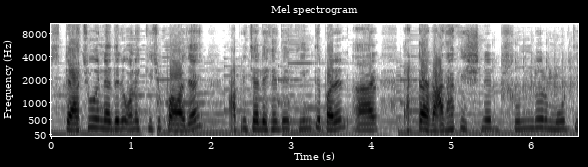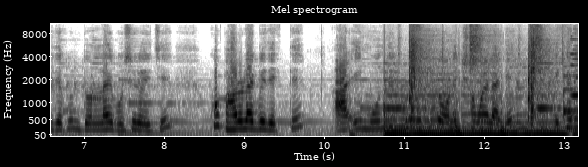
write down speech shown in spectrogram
স্ট্যাচু এনাদের অনেক কিছু পাওয়া যায়। আপনি চাইলে এখান থেকে কিনতে পারেন। আর একটা রাধাকৃষ্ণের সুন্দর মূর্তি দেখুন, দোলনায় বসে রয়েছে। খুব ভালো লাগবে দেখতে। আর এই মন্দির ঘুরতে কিন্তু অনেক সময় লাগে। এখানে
